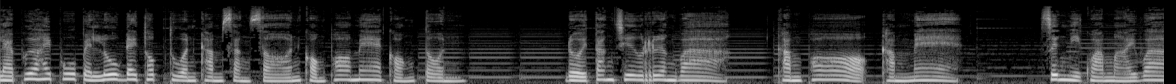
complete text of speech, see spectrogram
และเพื่อให้ผู้เป็นลูกได้ทบทวนคำสั่งสอนของพ่อแม่ของตน โดยตั้งชื่อเรื่องว่าคำพ่อคำแม่ ซึ่งมีความหมายว่า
